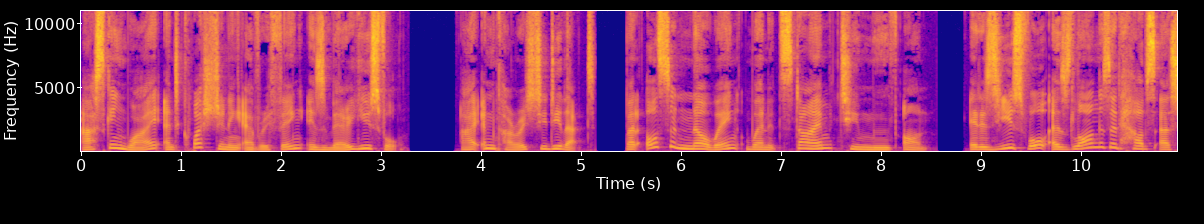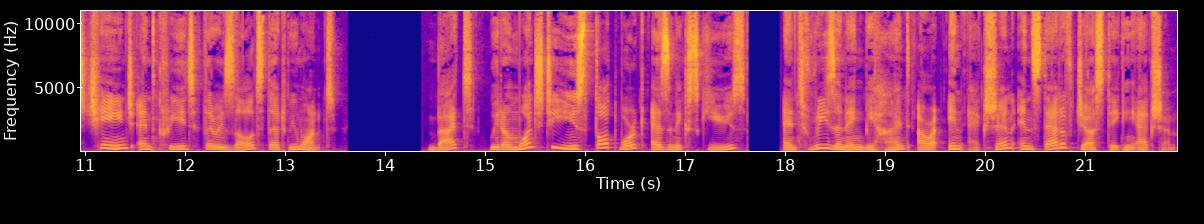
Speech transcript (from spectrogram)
Asking why and questioning everything is very useful. I encourage to do that but also knowing when it's time to move on. It is useful as long as it helps us change and create the result that we want. But we don't want to use thought work as an excuse and reasoning behind our inaction instead of just taking action.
